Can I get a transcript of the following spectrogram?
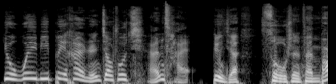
又威逼被害人交出钱财，并且搜身翻包，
